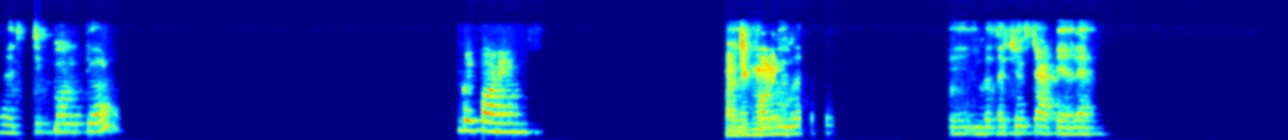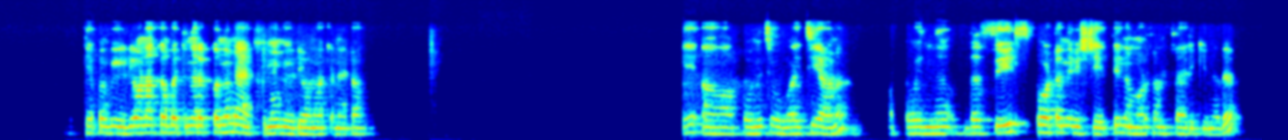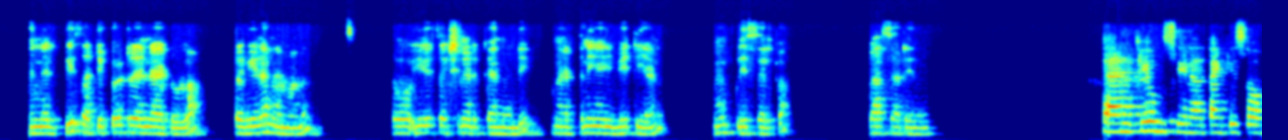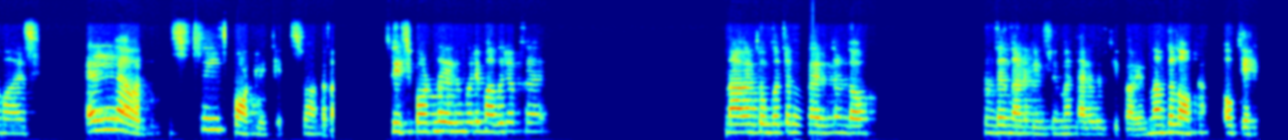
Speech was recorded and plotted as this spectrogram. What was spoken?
Magic monitor. Good morning. Good morning magic morning നമ്മുടെ section start ചെയ്യാം അല്ലേ? അപ്പൊ വീഡിയോ ഓൺ ആക്കാൻ പറ്റുന്നവരൊക്കെ ഒന്ന് മാക്സിമം വീഡിയോ ഓൺ ആക്കണം കേട്ടോ. അപ്പോൾ ഇന്ന് ചൊവ്വാഴ്ചയാണ്. അപ്പോൾ ഇന്ന് ദ സ്വീറ്റ് സ്പോട്ട് എന്ന വിഷയത്തിൽ നമ്മൾ സംസാരിക്കുന്നത് N L P certified trained ആയിട്ടുള്ള പ്രവീണ മാം ആണ്. അപ്പോൾ ഈ ഒരു സെക്ഷൻ എടുക്കാൻ വേണ്ടി മാഡത്തിനെ ഞാൻ ഇൻവൈറ്റ് ചെയ്യാണ്. Ma'am please welcome class start ചെയ്യുന്നു. Thank you Huseena thank you so much എല്ലാവർക്കും സ്ട്രീറ്റ് സ്പോട്ടിലേക്ക് സ്വാഗതം. സ്ട്രീറ്റ് സ്പോട്ടിന് കേൾക്കുമ്പോൾ ഒരു മധുരമൊക്കെ നാവിൻ തുമ്പത്ത് വരുന്നുണ്ടോ? ഉണ്ട് എന്നാണ് ബിൻസിമ തലകുത്തി പറയുന്നത്. നമുക്ക് നോക്കാം. ഓക്കെ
